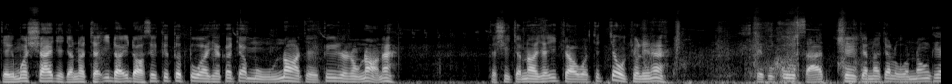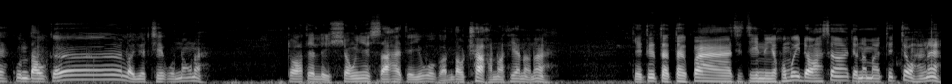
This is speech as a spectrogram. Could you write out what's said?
Chỉ mua sai chỉ cho nó chạy ít đó ít đó sẽ cứ tua tua thì có cho mù nọ chỉ cứ rồng nọ nè. Chỉ xí cho nó chạy ít cho và chất châu cho lên nè. Chỉ cô cô xả chê cho nó cho luôn nong thế quân tàu cứ là việc chê quân nong nè. Cho thì lì xong như xả hai thì yếu còn tàu chắc nó thế nào nè. Chỉ từ từ từ ba chỉ chỉ này không mấy đó sao cho nó mà chất châu hàng nè.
